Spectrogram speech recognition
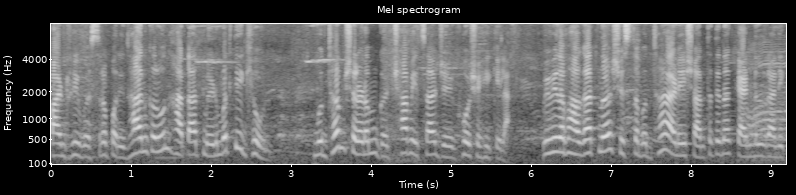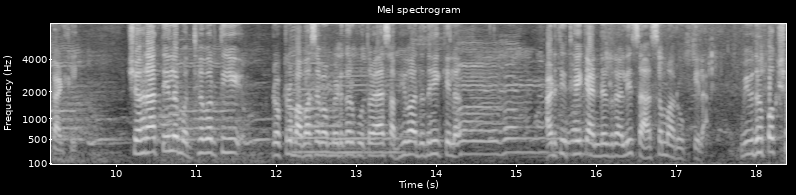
पांढरी वस्त्र परिधान करून हातात मेणबत्ती घेऊन बुद्धम शरणम गच्छामीचा जयघोषही केला. विविध भागातनं शिस्तबद्ध आणि शांततेनं कॅन्डल रॅली काढली. शहरातील मध्यवर्ती डॉक्टर बाबासाहेब आंबेडकर पुतळ्यास अभिवादनही केलं आणि तिथे कॅन्डल रॅलीचा समारोप केला. विविध पक्ष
